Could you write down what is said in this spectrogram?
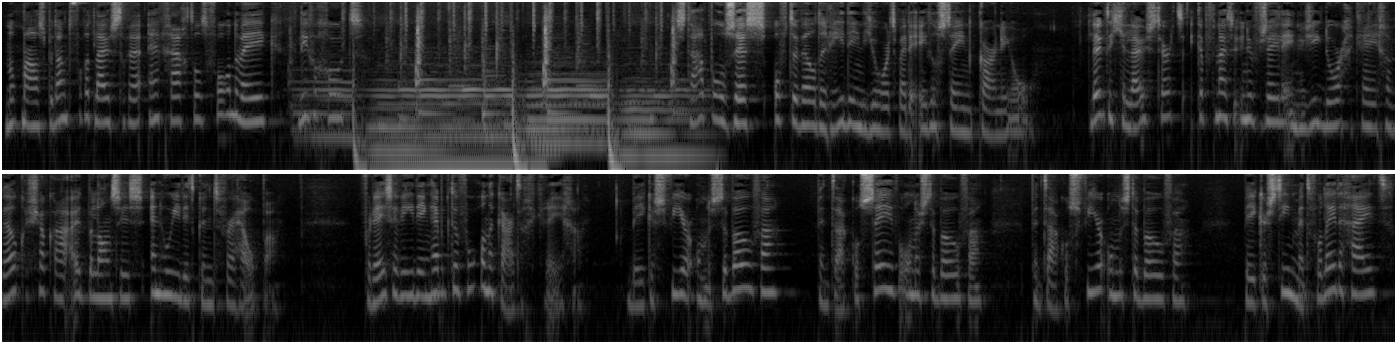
Nogmaals bedankt voor het luisteren en graag tot volgende week. Lieve groet. Stapel 6, oftewel de reading die hoort bij de edelsteen Carniol. Leuk dat je luistert. Ik heb vanuit de universele energie doorgekregen welke chakra uit balans is en hoe je dit kunt verhelpen. Voor deze reading heb ik de volgende kaarten gekregen. Bekers 4 ondersteboven, Pentakels 7 ondersteboven, Pentakels 4 ondersteboven, Bekers 10 met volledigheid,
